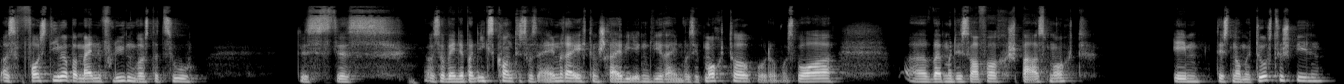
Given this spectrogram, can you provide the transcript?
also fast immer bei meinen Flügen was dazu. Das, das, also wenn ich beim X-Contest was einreicht, dann schreibe ich irgendwie rein, was ich gemacht habe oder was war, äh, weil mir das einfach Spaß macht, eben das nochmal durchzuspielen,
